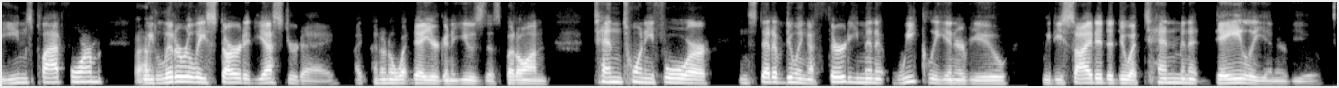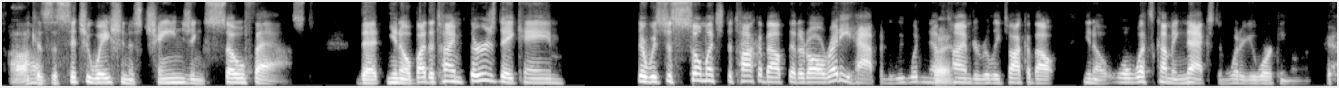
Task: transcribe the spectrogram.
Beamz platform. Uh-huh. We literally started yesterday. I, I don't know what day you're going to use this, but on 1024, instead of doing a 30 minute weekly interview, we decided to do a 10 minute daily interview oh. because the situation is changing so fast that, you know, by the time Thursday came, there was just so much to talk about that had already happened. We wouldn't have right. time to really talk about, you know, well, what's coming next and what are you working on? Yeah.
